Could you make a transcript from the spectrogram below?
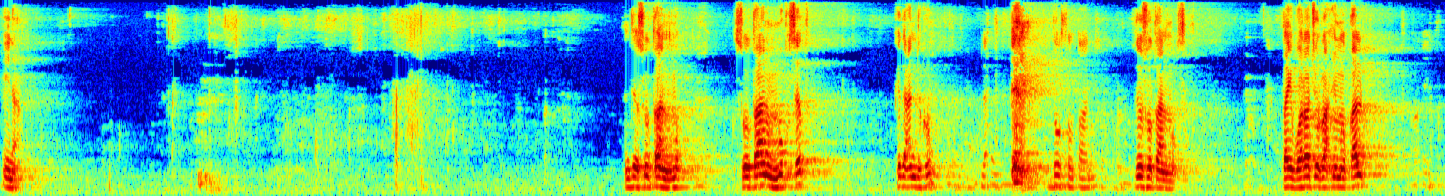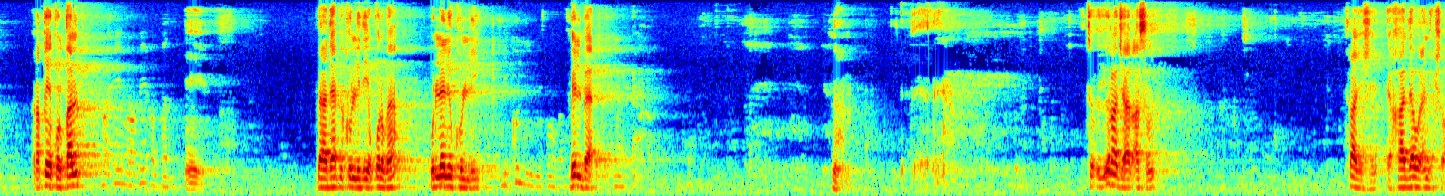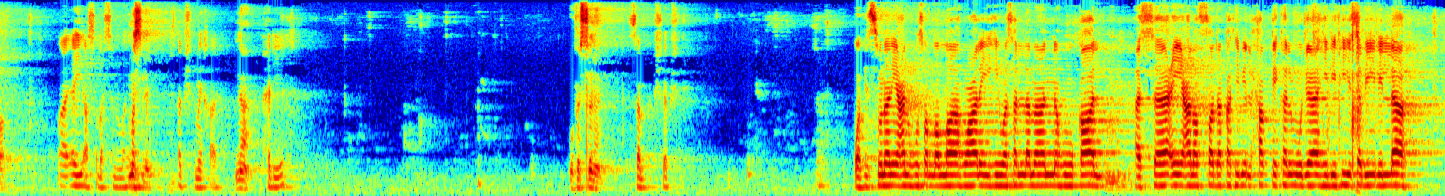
اي نعم. عندنا سلطان سلطان مقسط كذا عندكم؟ لا ذو سلطان. ذو سلطان مقسط. طيب ورجل رحيم القلب؟ رقيق القلب؟ رحيم رقيق القلب. إيه. بعدها بكل ذي قربى؟ ولا لكل؟ بالباء. نعم. يراجع الأصل. تراجع شيء. يا خالد أو عندك شغل. أي أصل أحسن الله. مسلم. أبشر ما يخالف. نعم. الحديث وفي السنن. سمع ابشر أبشر؟ وفي السنن عنه صلى الله عليه وسلم أنه قال الساعي على الصدقة بالحق كالمجاهد في سبيل الله.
